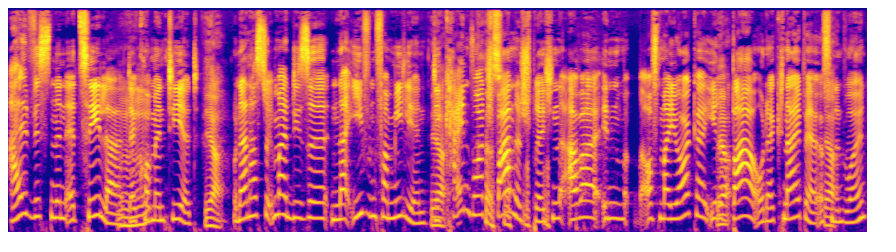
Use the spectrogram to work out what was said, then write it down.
allwissenden Erzähler, der kommentiert. Mhm. Ja. Und dann hast du immer diese naiven Familien, die Ja. kein Wort Ach so. Spanisch sprechen, aber in, auf Mallorca ihre Ja. Bar oder Kneipe eröffnen Ja. wollen.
